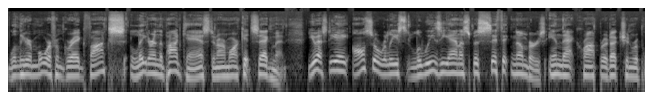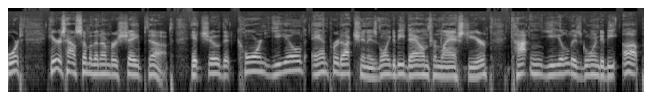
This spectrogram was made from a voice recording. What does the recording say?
We'll hear more from Greg Fox later in the podcast in our market segment. USDA also released Louisiana specific numbers in that crop production report. Here's how some of the numbers shaped up. It showed that corn yield and production is going to be down from last year. Cotton yield is going to be up,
